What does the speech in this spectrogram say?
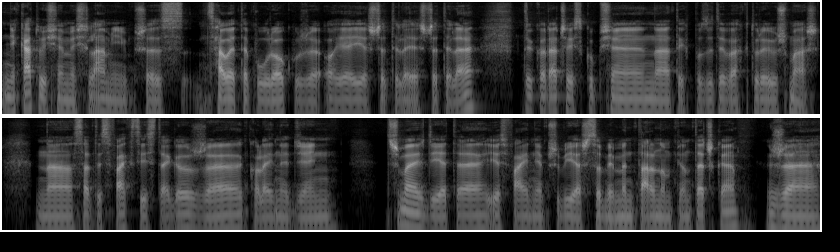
Nie katuj się myślami przez całe te pół roku, że ojej, jeszcze tyle, jeszcze tyle, tylko raczej skup się na tych pozytywach, które już masz. Na satysfakcji z tego, że kolejny dzień trzymałeś dietę, jest fajnie, przybijasz sobie mentalną piąteczkę, że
